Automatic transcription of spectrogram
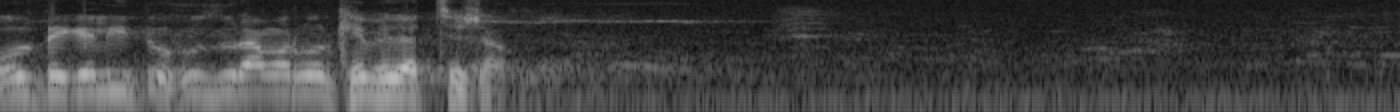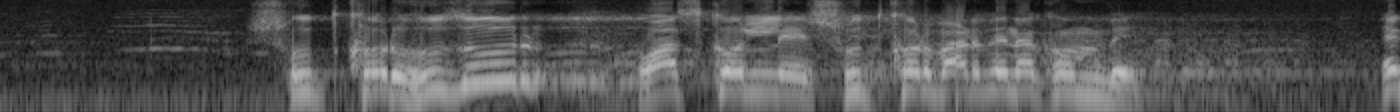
বলতে গেলি তো হুজুর আমার ওর খেপে যাচ্ছে সব। সুদখোর হুজুর, ওয়াজ করলে সুদখোর বাড়বে না কমবে? এ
